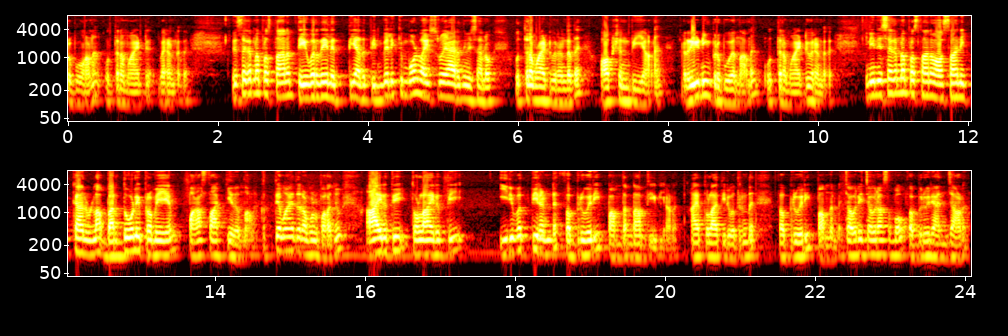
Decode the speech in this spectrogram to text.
പ്രഭുവാണ് ഉത്തരമായിട്ട് വരേണ്ടത്. നിസ്സഹകരണ പ്രസ്ഥാനം തീവ്രതയിലെത്തി അത് പിൻവലിക്കുമ്പോൾ വൈസ്രോയ് ആരെന്ന് ചോദിച്ചാലോ? ഉത്തരമായിട്ട് വരേണ്ടത് ഓപ്ഷൻ ബി ആണ്. റീഡിംഗ് പ്രഭു എന്നാണ് ഉത്തരമായിട്ട് വരേണ്ടത്. ഇനി നിസ്സഹകരണ പ്രസ്ഥാനം അവസാനിക്കാനുള്ള ബർദോളി പ്രമേയം പാസ്സാക്കിയതെന്നാണ്. കൃത്യമായിട്ട് നമ്മൾ പറഞ്ഞു. ആയിരത്തി തൊള്ളായിരത്തി ഇരുപത്തിരണ്ട് ഫെബ്രുവരി പന്ത്രണ്ടാം തീയതിയാണ്. ആയിരത്തി തൊള്ളായിരത്തി ഇരുപത്തിരണ്ട് ഫെബ്രുവരി പന്ത്രണ്ട്. ചൗരി ചൗര സംഭവം ഫെബ്രുവരി അഞ്ചാണ്.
